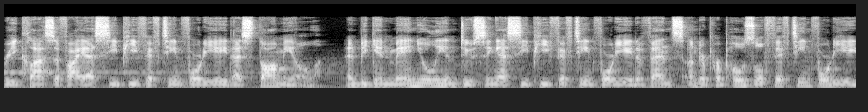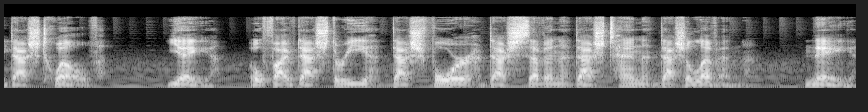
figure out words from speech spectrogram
Reclassify SCP-1548 as Thaumiel, and begin manually inducing SCP-1548 events under Proposal 1548-12. Yay. O5-3-4-7-10-11. Nay.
